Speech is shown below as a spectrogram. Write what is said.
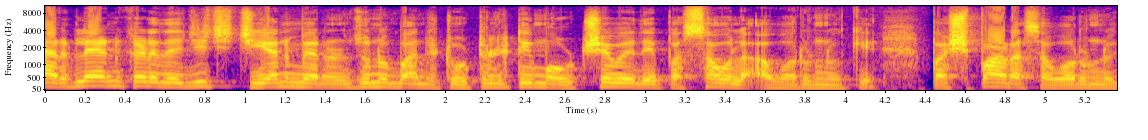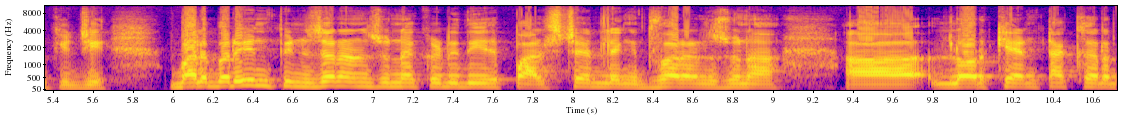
آیرلینډ کړې دی جی چې چین مې رنزونو باندې ټوټل ټیم اوټ شوی دی په سوله اورونو کې په شپاړس اورونو کې جی بلبرین پنځه رنزونه کړې دي پال سټرلینګ دوه رنزونه لورکین ټکر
